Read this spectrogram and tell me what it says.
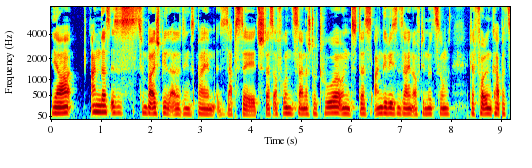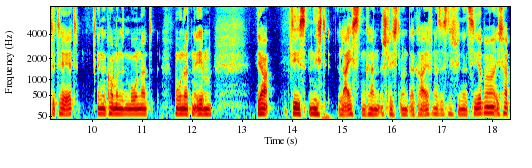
Ja, Anders ist es zum Beispiel allerdings beim Substage, das aufgrund seiner Struktur und das Angewiesensein auf die Nutzung der vollen Kapazität in den kommenden Monat, Monaten eben, ja, dies nicht leisten kann, schlicht und ergreifend. Das ist nicht finanzierbar. Ich habe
